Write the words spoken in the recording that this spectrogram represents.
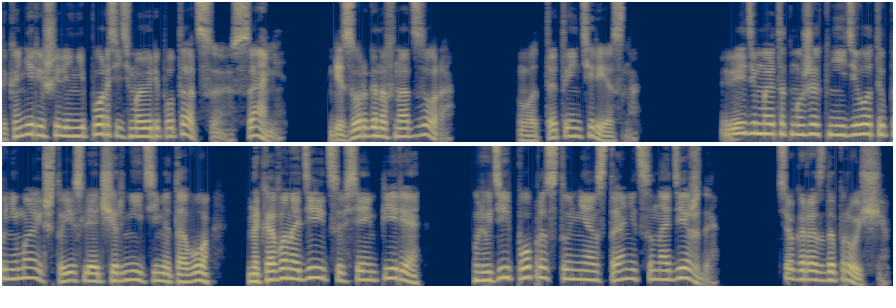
так они решили не портить мою репутацию, сами, без органов надзора. Вот это интересно. Видимо, этот мужик не идиот и понимает, что если очернить имя того, на кого надеется вся империя, у людей попросту не останется надежды. Все гораздо проще.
